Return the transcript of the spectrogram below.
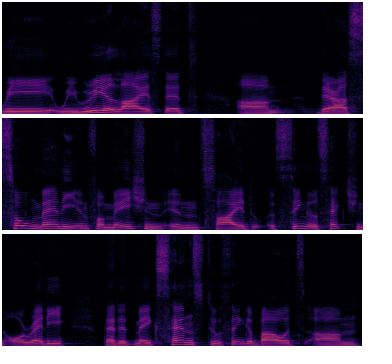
We, we realize that um, there are so many information inside a single section already that it makes sense to think about um,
